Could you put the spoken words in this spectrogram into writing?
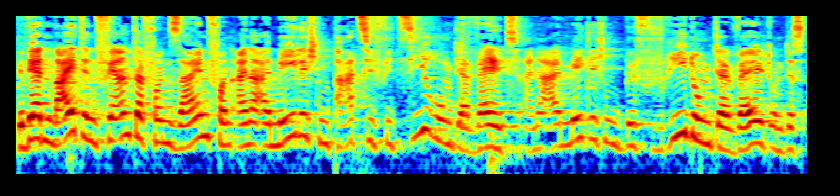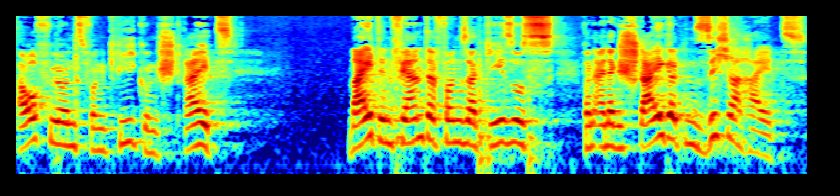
Wir werden weit entfernt davon sein, von einer allmählichen Pazifizierung der Welt, einer allmählichen Befriedung der Welt und des Aufhörens von Krieg und Streit. Weit entfernt davon, sagt Jesus, von einer gesteigerten Sicherheit,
